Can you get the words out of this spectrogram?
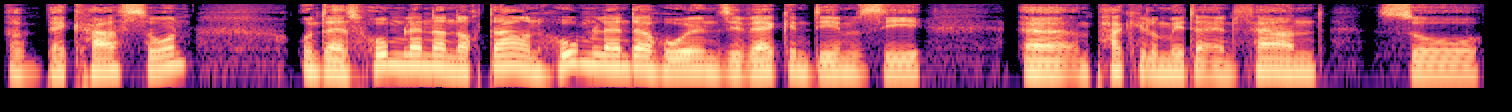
äh, Beckas Sohn, und da ist Homelander noch da und Homelander holen sie weg, indem sie äh, ein paar Kilometer entfernt so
